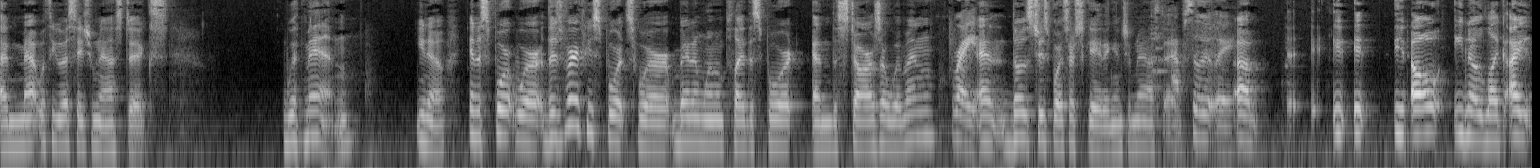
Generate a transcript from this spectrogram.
I met with USA Gymnastics with men you know in a sport where there's very few sports where men and women play the sport and the stars are women Right. and those two sports are skating and gymnastics Absolutely. um, it, it it all you know like i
